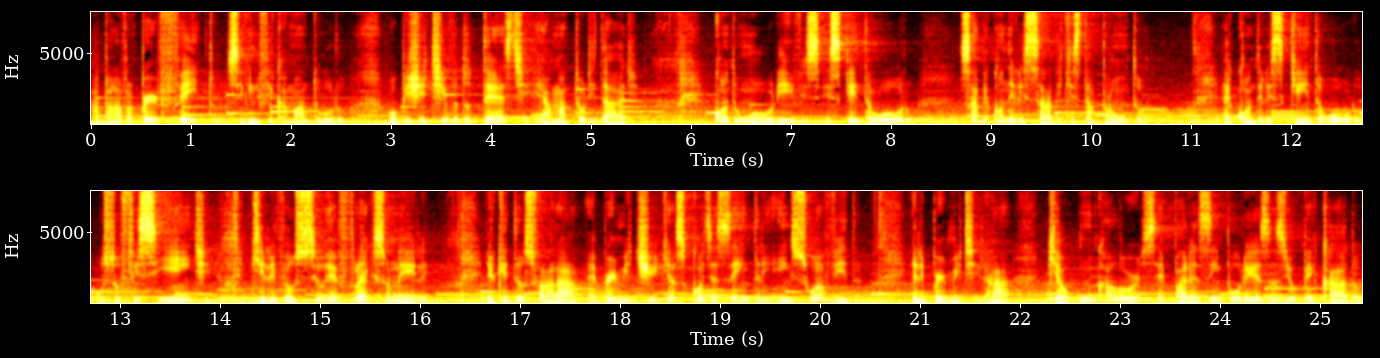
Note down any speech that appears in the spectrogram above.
A palavra perfeito significa maduro. O objetivo do teste é a maturidade. Quando um ourives esquenta o ouro, sabe quando ele sabe que está pronto? É quando ele esquenta o ouro o suficiente que ele vê o seu reflexo nele. E o que Deus fará é permitir que as coisas entrem em sua vida. Ele permitirá que algum calor separe as impurezas e o pecado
